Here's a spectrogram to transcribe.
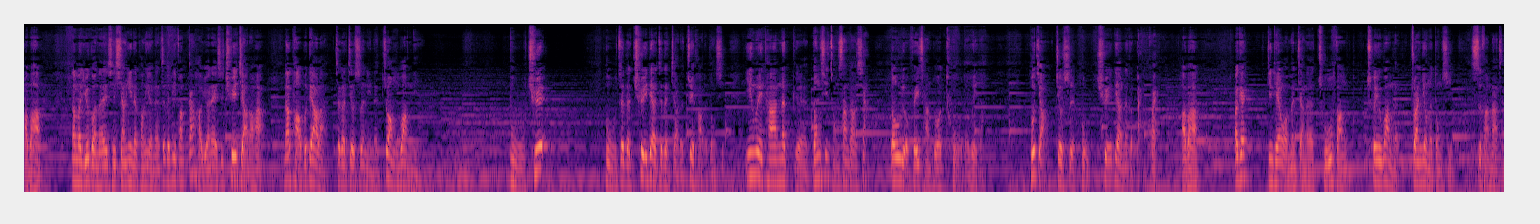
好不好？那么如果呢一些相应的朋友呢，这个地方刚好原来也是缺角的话，那跑不掉了，这个就是你的壮旺你补缺，补这个缺掉这个角的最好的东西，因为它那个东西从上到下都有非常多土的味道。补角就是补缺掉那个板块，好不好？OK，今天我们讲的厨房催旺的专用的东西，四方纳财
